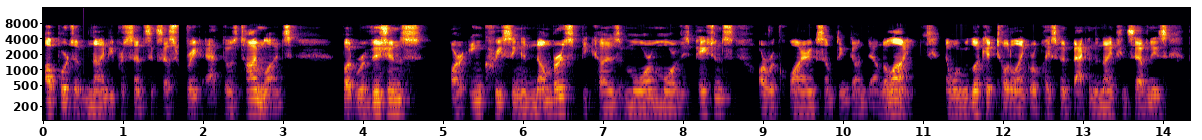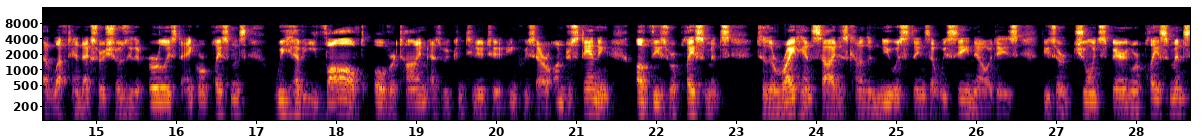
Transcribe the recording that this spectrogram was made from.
upwards of 90% success rate at those timelines. But revisions are increasing in numbers because more and more of these patients are requiring something done down the line. And when we look at total ankle replacement back in the 1970s, that left-hand x-ray shows you the earliest ankle replacements. We have evolved over time as we continue to increase our understanding of these replacements. To the right hand side is kind of the newest things that we see nowadays. These are joint sparing replacements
